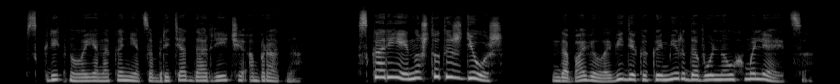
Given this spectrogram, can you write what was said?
— вскрикнула я, наконец, обретя дар речи обратно. «Скорее, ну что ты ждешь?» — добавила, видя, как Эмир довольно ухмыляется.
